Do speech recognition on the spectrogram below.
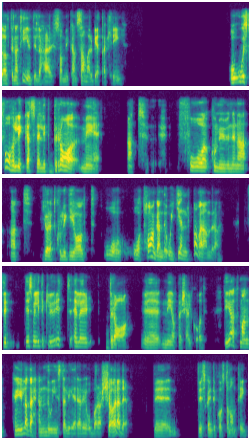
alternativ till det här som vi kan samarbeta kring? Och OS2 har lyckats väldigt bra med att få kommunerna att göra ett kollegialt åtagande och hjälpa varandra. För det som är lite klurigt eller bra eh, med med Shell-kod, det är att man kan ju ladda hem det och installera det och bara köra det. Det, det ska inte kosta någonting.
